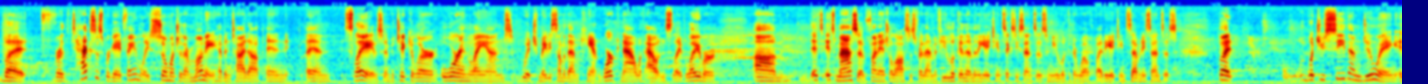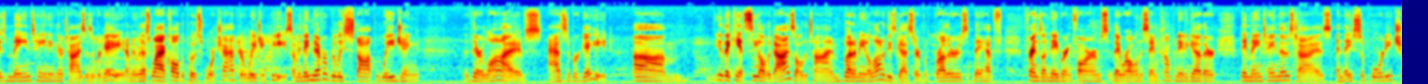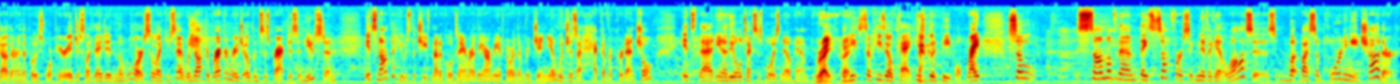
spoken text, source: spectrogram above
but for the Texas Brigade families, so much of their money had been tied up in in slaves, in particular, or in land which maybe some of them can't work now without enslaved labor. Um, it's, it's massive financial losses for them if you look at them in the 1860 census and you look at their wealth by the 1870 census. But what you see them doing is maintaining their ties as a brigade. I mean, that's why I called the post war chapter Waging Peace. I mean, they never really stop waging their lives as a brigade. Um, you know, they can't see all the guys all the time, but I mean, a lot of these guys served with brothers. They have friends on neighboring farms. They were all in the same company together. They maintain those ties and they support each other in the post war period, just like they did in the war. So, like you said, when Dr. Breckenridge opens his practice in Houston, it's not that he was the chief medical examiner of the Army of Northern Virginia, which is a heck of a credential. It's that, you know, the old Texas boys know him. Right, And right. he, so he's okay. He's good people, right? So some of them they suffer significant losses, but by supporting each other,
